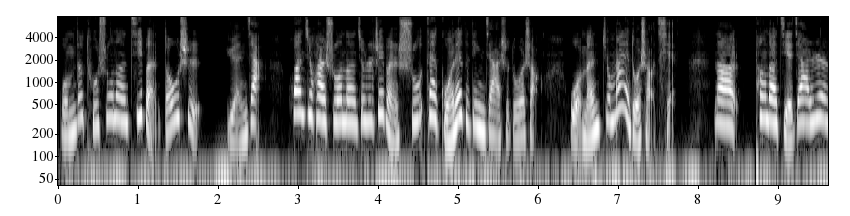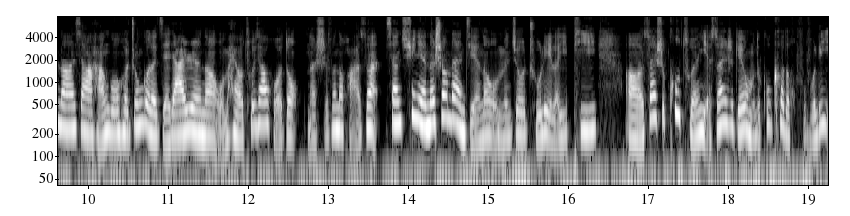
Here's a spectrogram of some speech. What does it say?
我们的图书呢，基本都是原价。换句话说呢，就是这本书在国内的定价是多少，我们就卖多少钱。那碰到节假日呢，像韩国和中国的节假日呢，我们还有促销活动，那十分的划算。像去年的圣诞节呢，我们就处理了一批，呃，算是库存，也算是给我们的顾客的福利。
